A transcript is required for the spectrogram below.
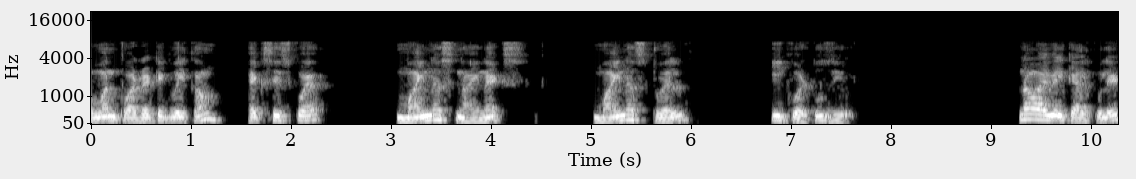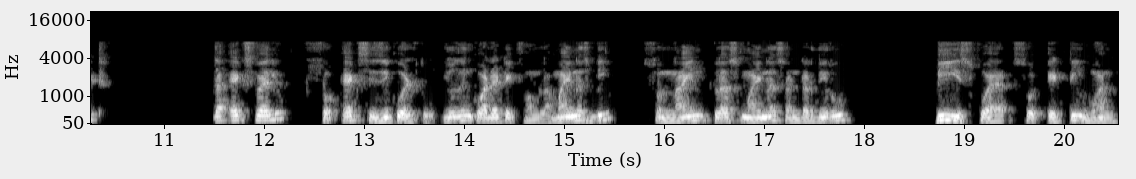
one quadratic will come x square minus 9x minus 12 equal to 0. Now I will calculate the x value. So x is equal to using quadratic formula minus b. So 9 plus minus under the root b square. So 81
